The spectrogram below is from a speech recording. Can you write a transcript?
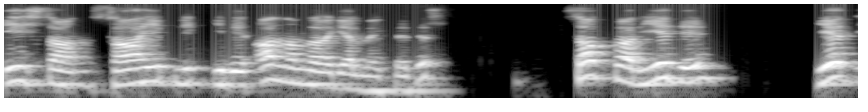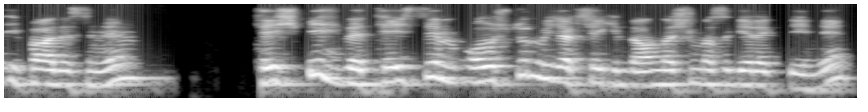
ihsan, sahiplik gibi anlamlara gelmektedir. Safvar 7 yet ifadesinin teşbih ve teslim oluşturmayacak şekilde anlaşılması gerektiğini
